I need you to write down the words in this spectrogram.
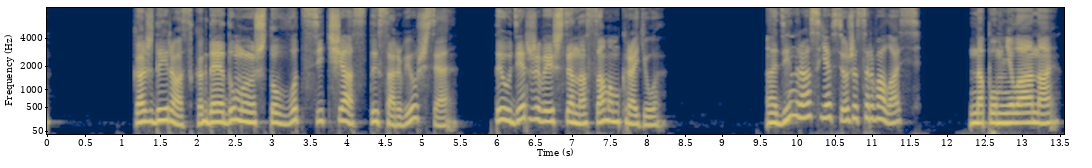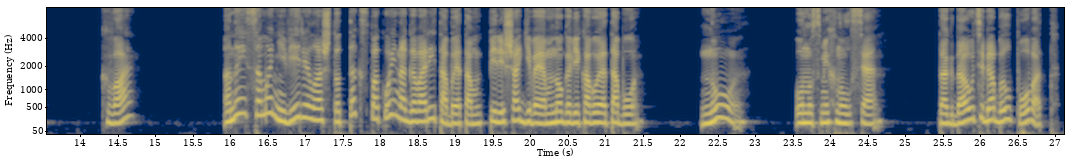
«Каждый раз, когда я думаю, что вот сейчас ты сорвешься, ты удерживаешься на самом краю». «Один раз я все же сорвалась», — напомнила она. «Ква?» Она и сама не верила, что так спокойно говорит об этом, перешагивая многовековое табу. «Ну...» — он усмехнулся. «Тогда у тебя был повод.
